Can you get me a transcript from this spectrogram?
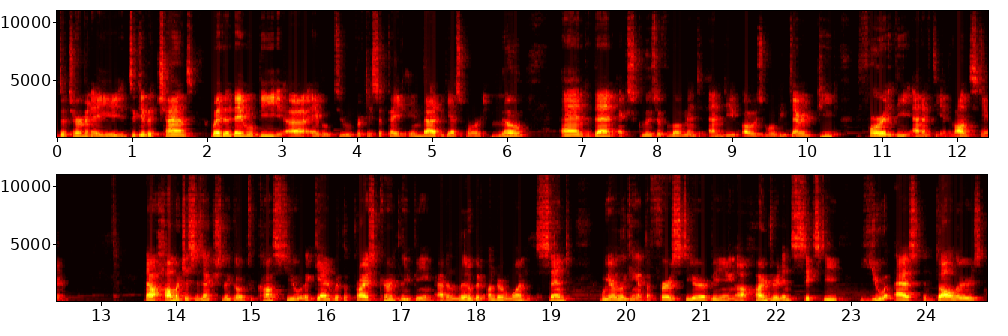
determine a to give a chance whether they will be uh, able to participate in that yes or no. And then exclusive low mint NDOs will be guaranteed for the NFT Advanced tier. Now, how much is this actually going to cost you? Again, with the price currently being at a little bit under one cent, we are looking at the first tier being 160 US dollars,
